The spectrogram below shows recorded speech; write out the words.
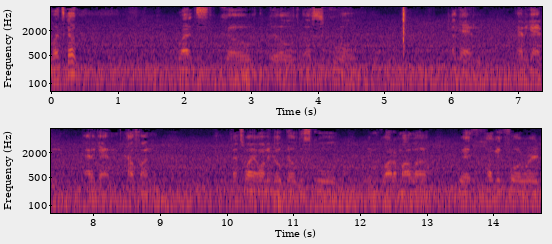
let's go. Let's go build a school again and again and again. How fun. That's why I want to go build a school in Guatemala with Hug It Forward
